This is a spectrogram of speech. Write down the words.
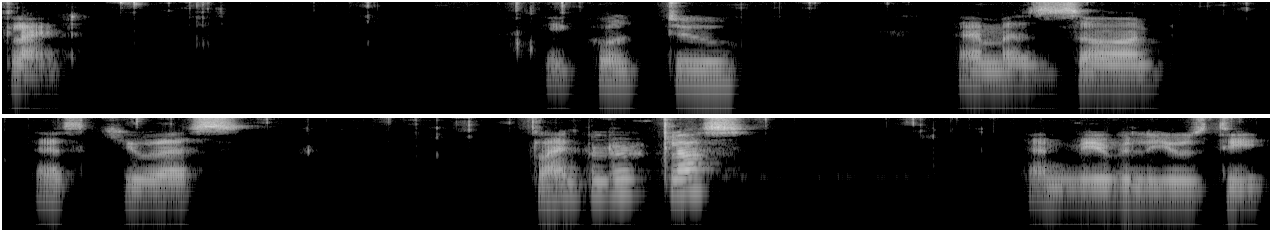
client. Equal to Amazon SQS client builder class and we will use the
